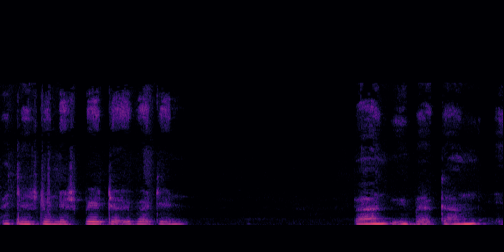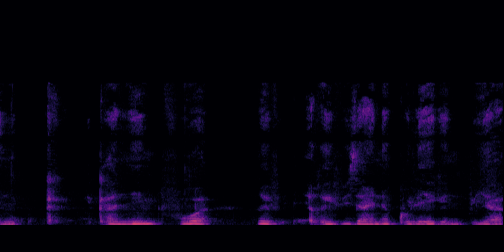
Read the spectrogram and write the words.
Viertelstunde später über den Bahnübergang in Kanin fuhr, rief, rief seine Kollegin Pia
